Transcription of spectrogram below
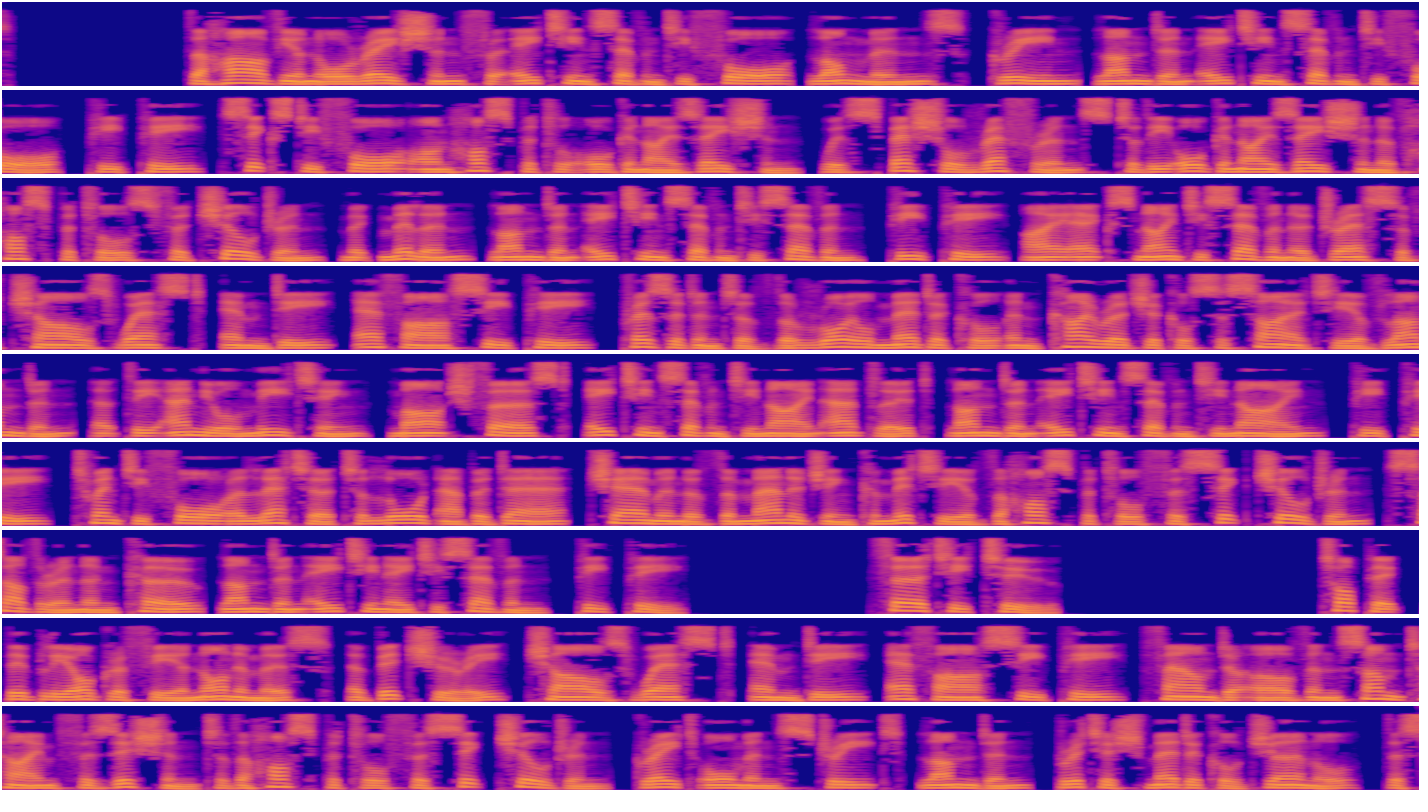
the Harveyan Oration for 1874, Longmans, Green, London 1874, pp. 64 on hospital organisation, with special reference to the organisation of hospitals for children, Macmillan, London 1877, pp. IX 97 Address of Charles West, MD, FRCP, President of the Royal Medical and Chirurgical Society of London, at the annual meeting, March 1, 1879 Adelaide, London 1879, pp. 24 A letter to Lord Aberdare, Chairman of the Managing Committee of the Hospital for Sick Children, Sotheran & Co., London 1887, pp. 32. Topic Bibliography Anonymous, Obituary, Charles West, M.D., FRCP, founder of and sometime physician to the Hospital for Sick Children, Great Ormond Street, London, British Medical Journal, 2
